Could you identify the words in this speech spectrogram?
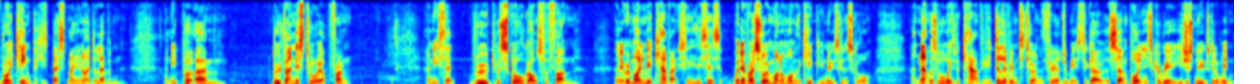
Roy Keane pick his best Man United eleven, and he put um, Ruud van Nistelrooy up front, and he said Ruud would score goals for fun. And it reminded me of Cav actually. He says, whenever I saw him one on one with the keeper, you knew he was going to score. And that was always with Cav. If you deliver him to 200, 300 metres to go, at a certain point in his career, you just knew he was going to win.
